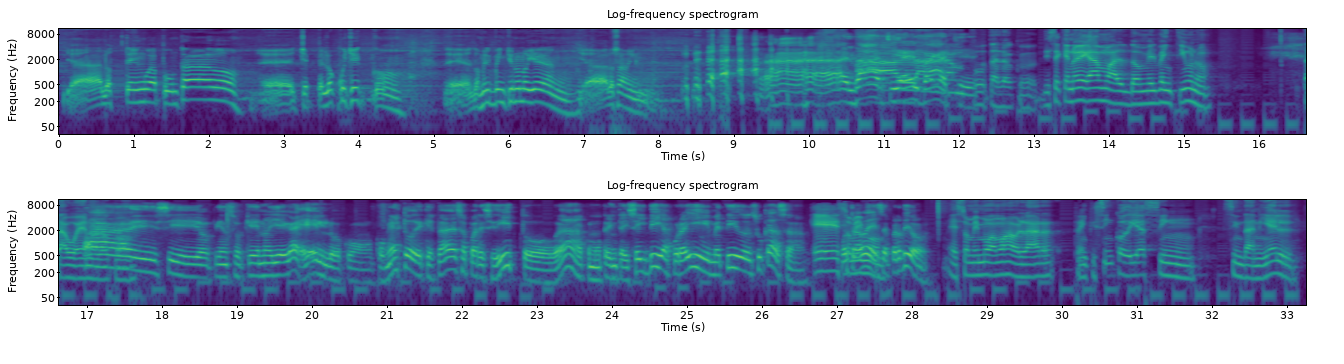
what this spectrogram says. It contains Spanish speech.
Ya los tengo apuntados. Eh, chepe loco y chico. El 2021 no llegan, ya lo saben. ah, el bache, el bache. Puta, loco. Dice que no llegamos al 2021. Está bueno, Ay, sí, yo pienso que no llega él, loco. Con esto de que está desaparecidito, ¿verdad? Como 36 días por ahí metido en su casa. Eso Otra vez se perdió. Eso mismo vamos a hablar. 35 días sin, sin Daniel.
